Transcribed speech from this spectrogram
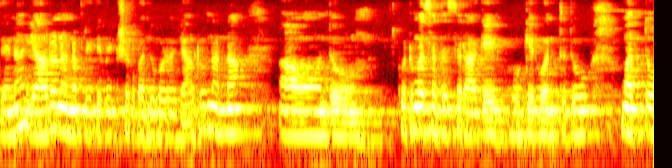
ದಿನ ಯಾರು ನನ್ನ ಪ್ರೀತಿ ವೀಕ್ಷಕ ಬಂಧುಗಳು, ಯಾರು ನನ್ನ ಒಂದು ಕುಟುಂಬ ಸದಸ್ಯರಾಗಿ ಹೋಗಿರುವಂಥದ್ದು. ಮತ್ತು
